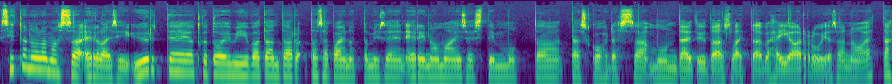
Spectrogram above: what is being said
Sitten on olemassa erilaisia yrttejä, jotka toimii vatan tar- tasapainottamiseen erinomaisesti, mutta tässä kohdassa mun täytyy taas laittaa vähän jarruun ja sanoa, että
